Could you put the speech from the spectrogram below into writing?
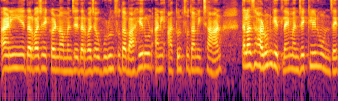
आणि दरवाजा इकडनं म्हणजे दरवाजा उघडूनसुद्धा बाहेरून आणि आतूनसुद्धा मी छान त्याला झाडून घेतलं आहे म्हणजे क्लीन होऊन जाईल.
